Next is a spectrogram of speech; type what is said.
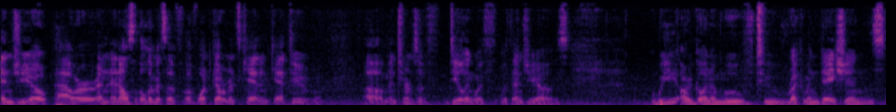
NGO power and, and also the limits of, of what governments can and can't do um, in terms of dealing with, with NGOs. We are going to move to recommendations.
